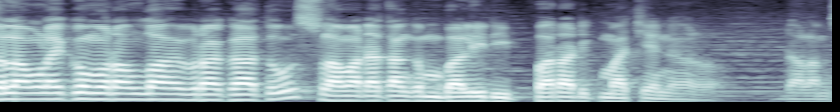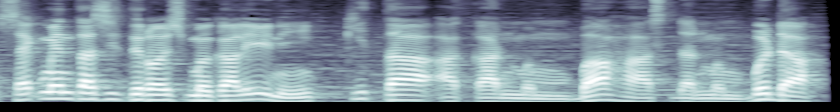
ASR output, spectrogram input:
Assalamualaikum warahmatullahi wabarakatuh. Selamat datang kembali di Paradigma Channel. Dalam segmentasi terorisme kali ini Kita akan membahas dan membedah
